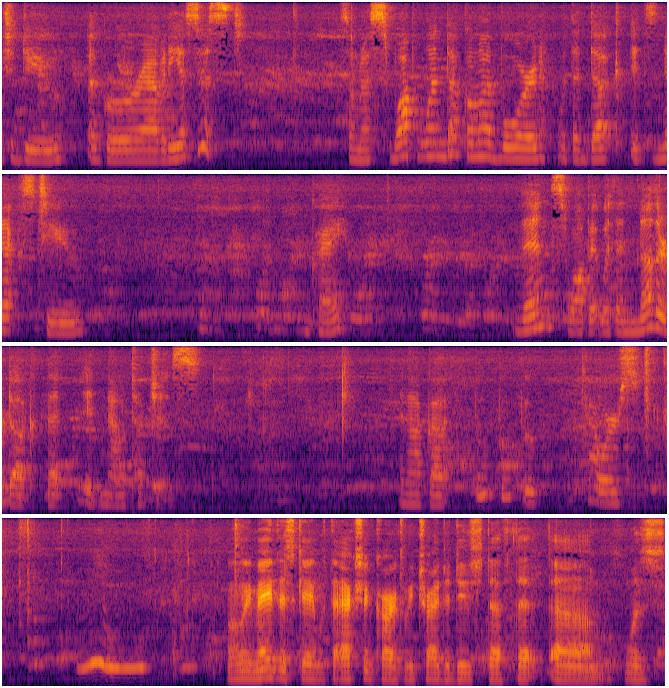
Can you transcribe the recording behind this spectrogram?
To do a gravity assist. So I'm going to swap one duck on my board with a duck it's next to. Okay. Then swap it with another duck that it now touches. And I've got boop, boop, boop, towers. When we made this game with the action cards, we tried to do stuff that um, was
